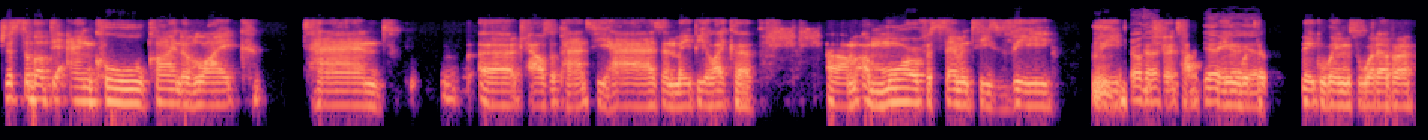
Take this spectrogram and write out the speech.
just above the ankle, kind of like tanned uh, trouser pants he has, and maybe like a um, a more of a seventies V V Okay. shirt type Yeah, thing yeah, with yeah. the big wings or whatever,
